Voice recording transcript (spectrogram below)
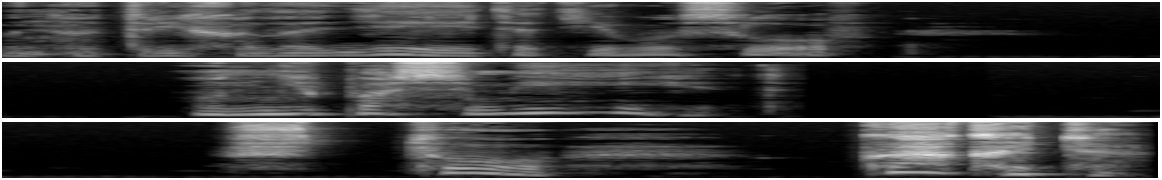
Внутри холодеет от его слов. Он не посмеет. Что? Как это?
